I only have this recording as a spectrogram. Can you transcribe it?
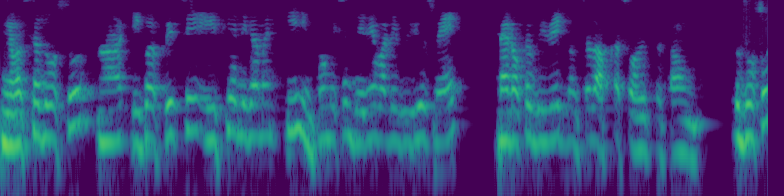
नमस्कार दोस्तों एक बार फिर से एशिया लिगामेंट की इंफॉर्मेशन देने वाले वीडियोस में मैं डॉक्टर विवेक बंसल आपका स्वागत करता हूँ। तो दोस्तों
